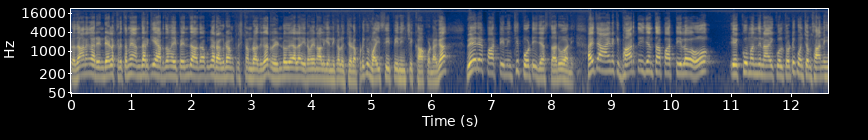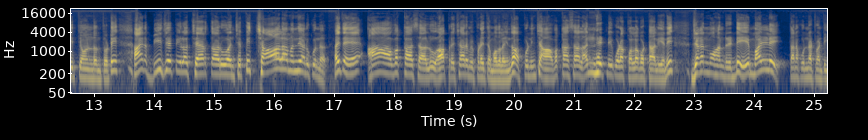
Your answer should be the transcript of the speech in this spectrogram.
ప్రధానంగా రెండేళ్ళ క్రితమే అందరికీ అర్థమైపోయింది. దాదాపుగా రఘురామకృష్ణంరాజు గారు రెండు వేల ఇరవై నాలుగు ఎన్నికలు వచ్చేటప్పటికి వైసీపీ నుంచి కాకుండా వేరే పార్టీ నుంచి పోటీ చేస్తారు అని. అయితే ఆయనకి భారతీయ జనతా పార్టీలో ఎక్కువ మంది నాయకులతోటి కొంచెం సాన్నిహిత్యం ఉండడంతో ఆయన బీజేపీలో చేరతారు అని చెప్పి చాలామంది అనుకున్నారు. అయితే ఆ అవకాశాలు ఆ ప్రచారం ఎప్పుడైతే మొదలైందో అప్పటి నుంచి ఆ అవకాశాలు అన్నింటినీ కూడా కొల్లగొట్టాలి అని జగన్మోహన్ రెడ్డి మళ్ళీ తనకున్నటువంటి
